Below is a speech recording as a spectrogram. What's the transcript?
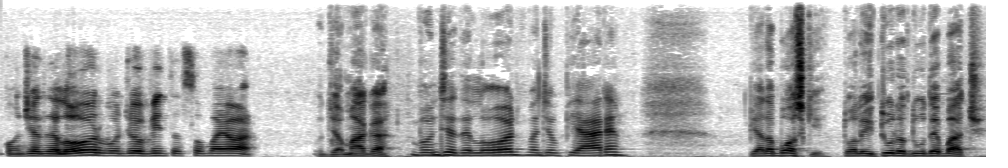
Bom dia, Delor. Bom dia, ouvinte, eu sou maior. Bom dia, Maga. Bom dia, Delor. Bom dia, Piara. Piara Bosque, tua leitura do debate.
